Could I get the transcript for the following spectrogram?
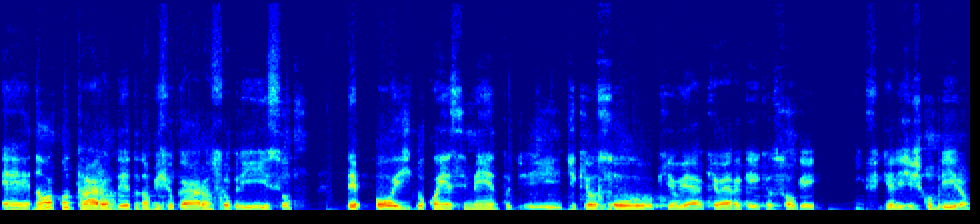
é, não apontaram o dedo, não me julgaram sobre isso, depois do conhecimento de, de que eu sou, que eu era, que eu era gay, que eu sou gay. Enfim, que eles descobriram.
